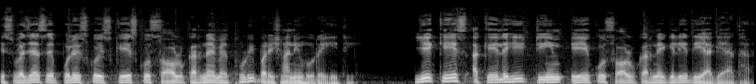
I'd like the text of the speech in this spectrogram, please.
इस वजह से पुलिस को इस केस को सॉल्व करने में थोड़ी परेशानी हो रही थी। ये केस अकेले ही टीम ए को सॉल्व करने के लिए दिया गया था।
